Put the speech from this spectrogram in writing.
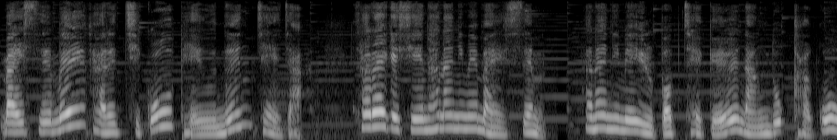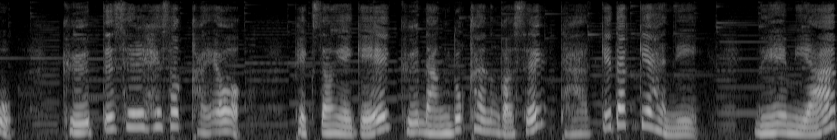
말씀을 가르치고 배우는 제자. 살아계신 하나님의 말씀, 하나님의 율법책을 낭독하고 그 뜻을 해석하여 백성에게 그 낭독하는 것을 다 깨닫게 하니 느헤미야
